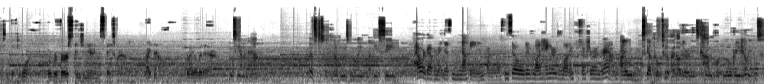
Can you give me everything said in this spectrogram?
1951. We're reverse engineering the spacecraft. Right now. Right over there. You see on a map? That's just what the government's willing to let me see. Our government does nothing in front of us, and so there's a lot of hangars, a lot of infrastructure underground. I would be skeptical too if I thought there were these comic book little green aliens.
